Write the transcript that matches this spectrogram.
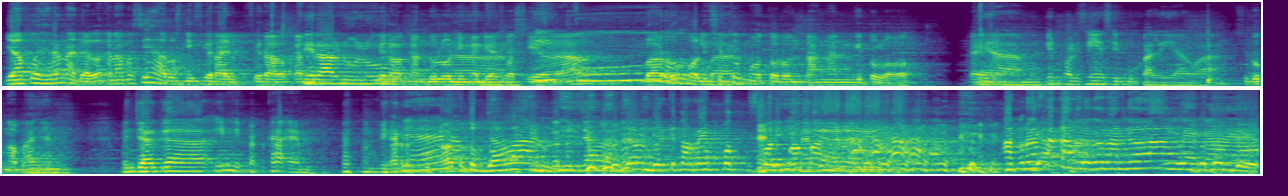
Yang aku heran adalah kenapa sih harus diviral viralkan Viral dulu. viralkan dulu di media Nah. sosial, Itu. baru polisi Baru. tuh mau turun tangan gitu loh. Ya, Kayak mungkin polisinya sibuk kali ya, Wak. sibuk ngapain? Menjaga ini PPKM biar Dan- Oh, tutup jalan. Tutup jalan. tutup jalan biar kita repot sekali papan. aku rasa nggak berteman doang Iya, ya betul kan deh.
